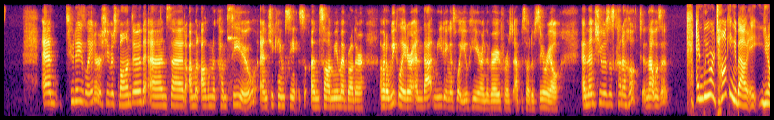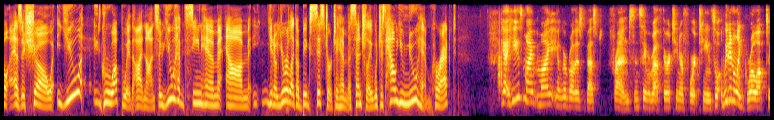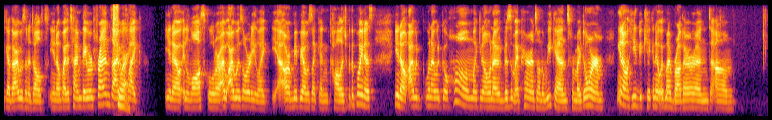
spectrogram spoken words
And two days later, she responded and said, "I'm gonna, I'm gonna come see you." And she came see and saw me and my brother about a week later. And that meeting is what you hear in the very first episode of Serial. And then she was just kind of hooked, and that was it. And we were talking about, you know, as a show, you grew up with Adnan. So you have seen him, um, you know, you're like a big sister to him, essentially, which is how you knew him, correct? Yeah, he's my my younger brother's best friend since they were about 13 or 14. So we didn't really grow up together. I was an adult, you know. By the time they were friends, I Sure. was like, you know, in law school, or I, I was already like, yeah, or maybe I was like in college. But the point is, you know, I would when I would go home, like you know, when I would visit my parents on the weekends from my dorm, you know, he'd be kicking it with my brother, and um,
